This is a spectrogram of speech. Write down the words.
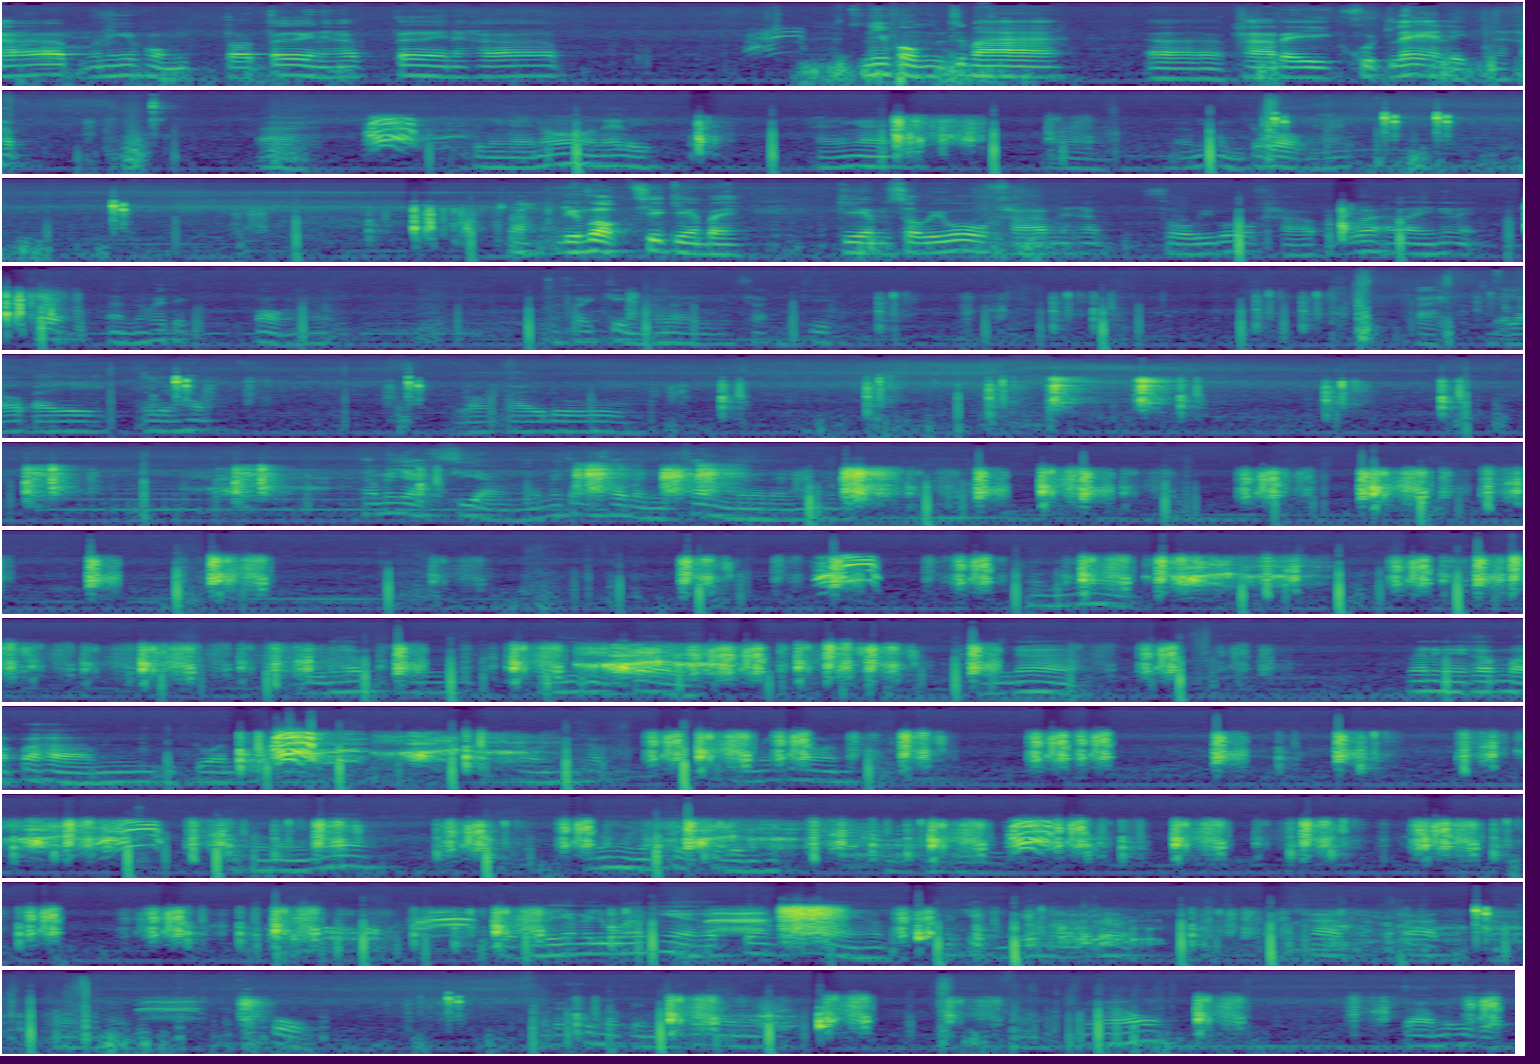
ครับวันนี้ผมต่อเต้ยนะครับ เต้ยนะครับ นี่ผมจะมาพาไปขุดแร่เหล็กนะครับ อ่า เป็นยังไงเนาะแร่เหล็กหายังไง อ่าแล้วนี่ผมจะบอกนะครับอะลืมบอกชื่อเกมไป เกม s o v i v o Craft นะครับ s o v i v o Craft หรือว่าอะไรนี่แหละก็อ่านไม่ค่อยจะออกนะครับไม่ค่อยเก่งเท่าไหร่ภาษาอังกฤษ ไป เดี๋ยวเราไปกันเลยครับ ลองไปดูถ้าไม่อยากเสี่ยงครับไม่ต้องเข้าไปในถ้นเลยอะไรเงี้ยอันนี้น่าดูนะครับ มันมีอีกหรือเปล่ามีหน้า นั่นไงครับหมา ป่าหามีอีกตัวหนึงนะครับ ไม่ฆ่ามันอยู่แถวไหนนะน้องหูยังไม่เคยคิดเลยนะครับองไปดูแต่ใครยังไม่รู้นะเนี่ยครับต้นกล้ครับมาเก็บเมล็ดมาแล้วก็คาดคาดก่อนนะครับแล้วก็ปลูกมันจะขึ้นมาเป็นกล้านะอ้าวไม่เอา ตามมาอีกอะ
